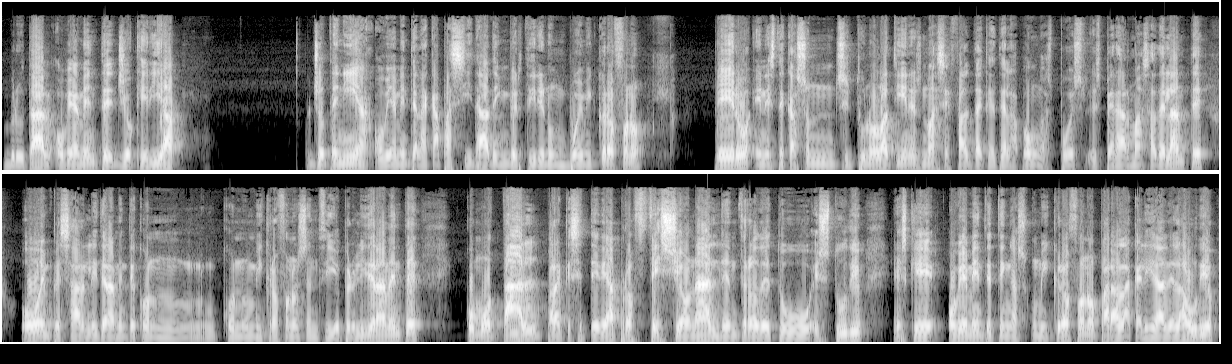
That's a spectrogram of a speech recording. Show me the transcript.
brutal obviamente yo quería yo tenía obviamente la capacidad de invertir en un buen micrófono pero en este caso, si tú no la tienes, no hace falta que te la pongas. Puedes esperar más adelante o empezar literalmente con, un micrófono sencillo. Pero literalmente, como tal, para que se te vea profesional dentro de tu estudio, es que obviamente tengas un micrófono para la calidad del audio,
